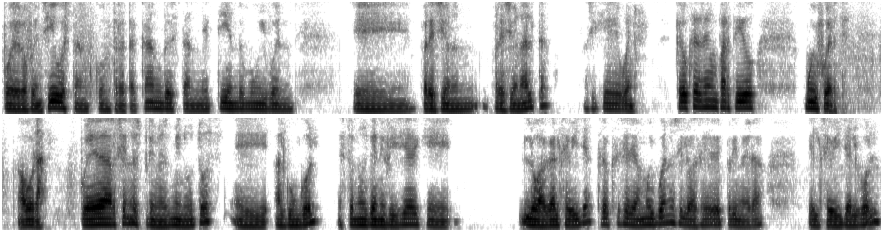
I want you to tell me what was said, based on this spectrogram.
poder ofensivo, están contraatacando, están metiendo muy buen eh, presión, presión alta. Así que bueno, Creo que es un partido muy fuerte. Ahora, puede darse en los primeros minutos eh, algún gol. Esto nos beneficia de que lo haga el Sevilla. Creo que sería muy bueno si lo hace de primera el Sevilla el gol,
